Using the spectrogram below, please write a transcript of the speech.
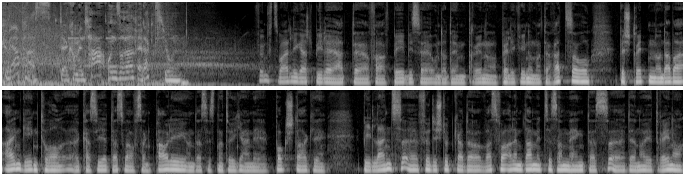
Querpass, der Kommentar unserer Redaktion. Fünf Zweitligaspiele hat der VfB bisher unter dem Trainer Pellegrino Materazzo bestritten und dabei ein Gegentor äh, kassiert. Das war auf St. Pauli und das ist natürlich eine bockstarke Bilanz äh, für die Stuttgarter, was vor allem damit zusammenhängt, dass äh, der neue Trainer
